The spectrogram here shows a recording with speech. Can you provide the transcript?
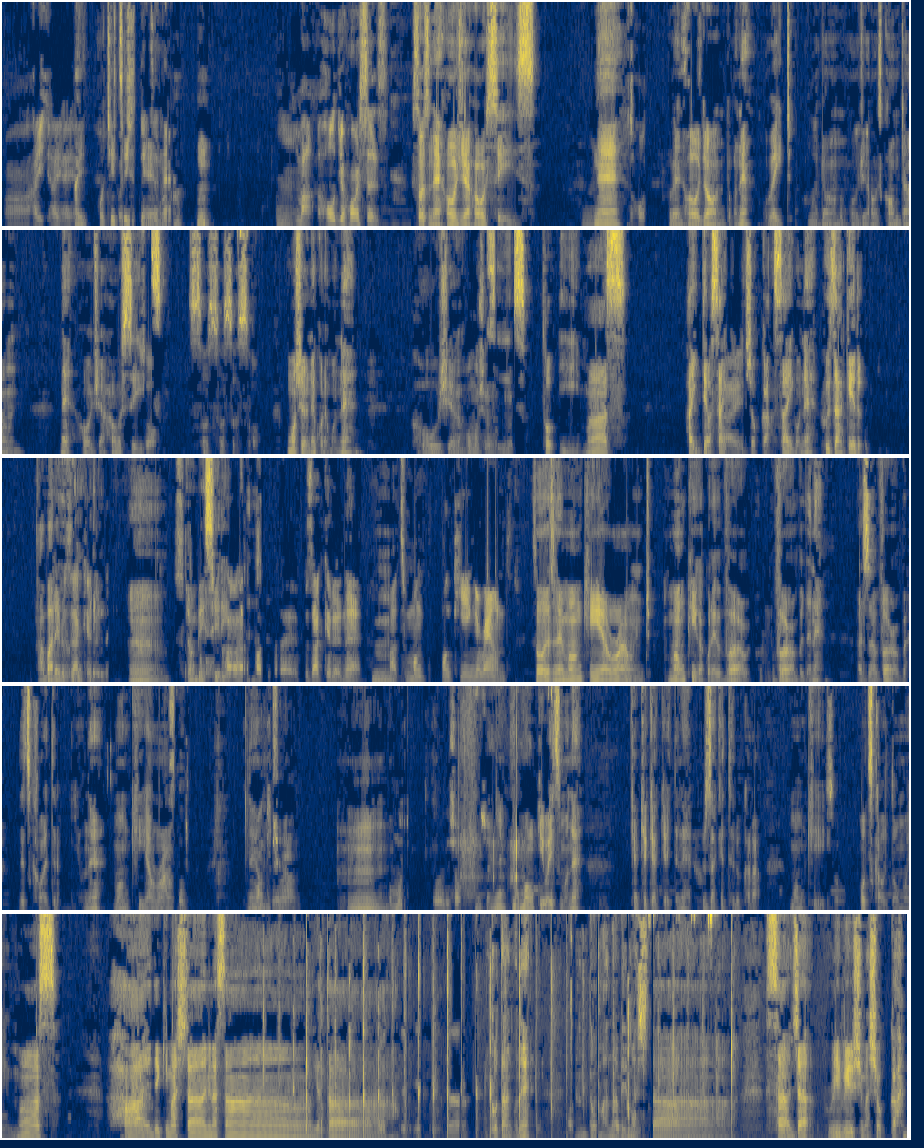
あはいはいはい。。はいい。落ち着いて。落ち着いてねうん。うん。まあ、hold your horses. そうですね。hold your horses. うん。ね。hold on とかね。Wait. うん hold on. hold your horse, calm down. ね。hold your horses. そうそうそうそうそう。面白いね、これもね。hold your うん面白い horses と言います。はい。では最後はいでしょうか。最後ね。ふざける。暴れる。ふざける。うん。don't be silly. ふざけるね。うんあ、to mon- monkeying around. そうですね。monkey around. monkey がこれ verb, verb でね。as a verb で使われてるよね。monkey around. ね、面 monkey 白い。around. うん。面白いでしょ？面白いね。まあ、モンキーはいつもね、キャッキャキャッキャ言ってね、ふざけてるから、モンキーそを使うと思います。はい、できました。皆さん。やったー。5単語ね。ちゃんと学べました。さあ、じゃあ、レビューしましょうか。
